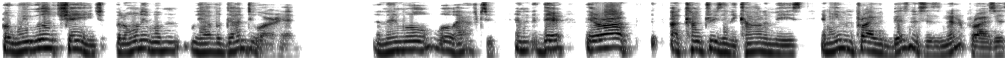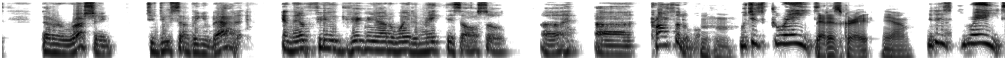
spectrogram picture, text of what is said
but we will change, but only when we have a gun to our head, and then we'll we'll have to. And there there are uh, countries and economies, and even private businesses and enterprises that are rushing to do something about it, and they're fig- figuring out a way to make this also uh, uh, profitable, mm-hmm. which is great. That is great. Yeah, it is great.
